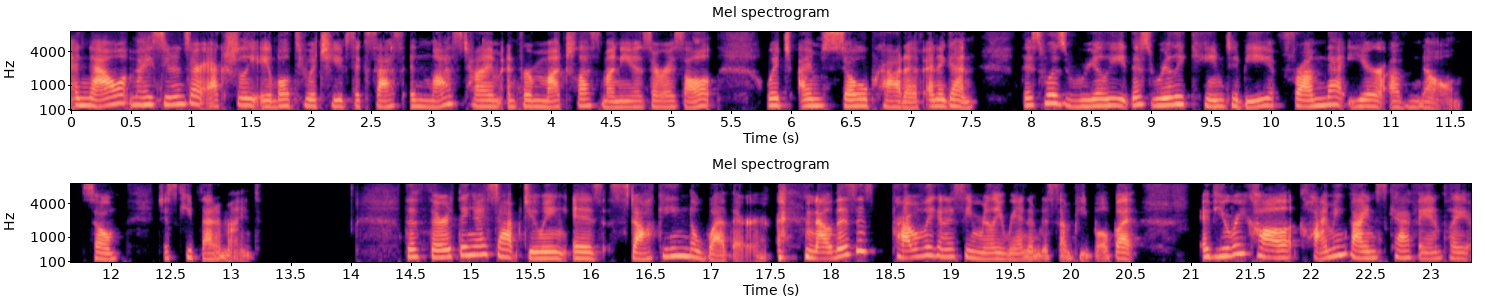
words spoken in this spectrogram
And now my students are actually able to achieve success in less time and for much less money as a result, which I'm so proud of. And again, this was really, this really came to be from that year of no. So just keep that in mind. The third thing I stopped doing is stalking the weather. now, this is probably going to seem really random to some people, but if you recall, Climbing Vines Cafe and Play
